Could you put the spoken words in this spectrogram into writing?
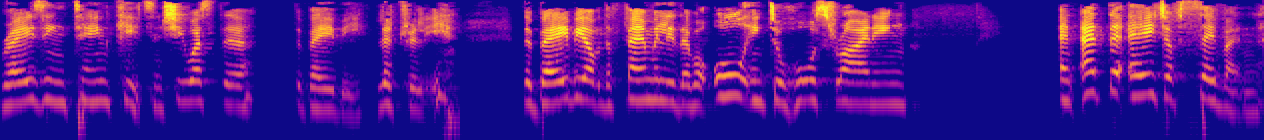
raising 10 kids and she was the the baby, literally. The baby of the family. They were all into horse riding. And at the age of seven,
